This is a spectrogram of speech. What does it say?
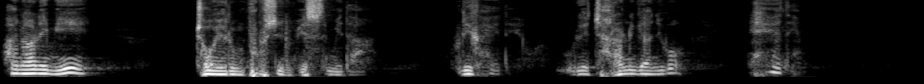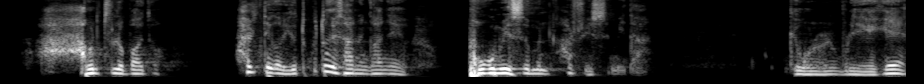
하나님이 저 여러분 부르신 줄 믿습니다. 우리가 해야 돼요. 우리가 잘하는 게 아니고 해야 돼요. 아무리 둘러봐도 할 때가 이거 똑똑해서 하는 거 아니에요. 복음이 있으면 할 수 있습니다. 그 오늘 우리에게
